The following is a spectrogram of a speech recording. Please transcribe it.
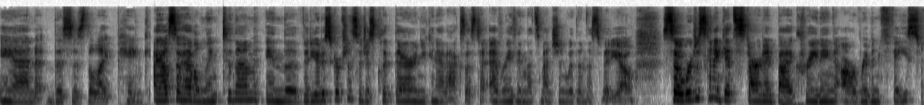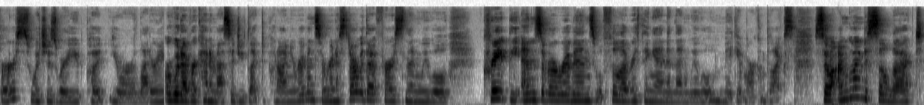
and this is the light pink. I also have a link to them in the video description, so just click there and you can have access to everything that's mentioned within this video. So we're just gonna get started by creating our ribbon face first, which is where you'd put your lettering or whatever kind of message you'd like to put on your ribbon. So we're gonna start with that first, and then we will create the ends of our ribbons, we'll fill everything in, and then we will make it more complex. So I'm going to select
